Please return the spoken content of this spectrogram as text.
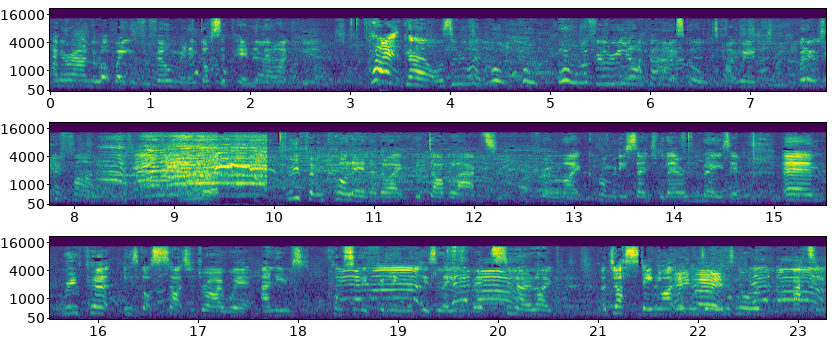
hang around a lot waiting for filming and gossiping and they're like quiet girls and we're like oh, oh, oh I feel really like I'm at school. It's quite weird, but it was good fun. Rupert and Colin are the, like the double act from like Comedy Central. They're amazing. Um, Rupert, he's got such a dry wit, and he's constantly fiddling with his lady bits. You know, like adjusting like women do. There's Nora Batty.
